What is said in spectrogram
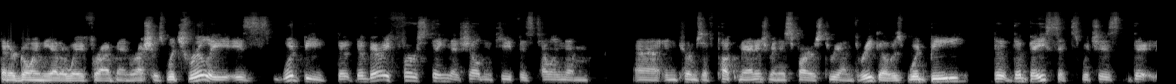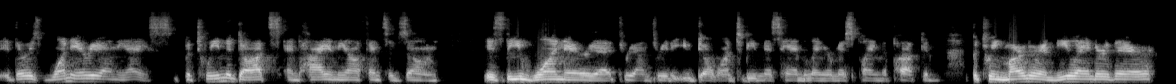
that are going the other way for odd man rushes, which really is would be the, the very first thing that Sheldon Keefe is telling them uh, in terms of puck management as far as three on three goes would be the, the basics, which is there, there is one area on the ice between the dots and high in the offensive zone is the one area at three on three that you don't want to be mishandling or misplaying the puck. And between Marner and Nylander there,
